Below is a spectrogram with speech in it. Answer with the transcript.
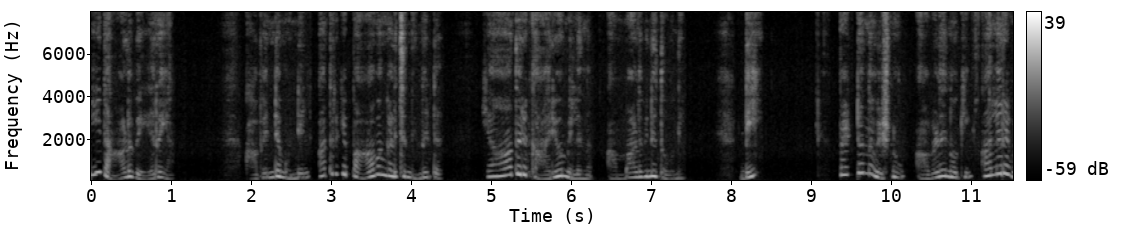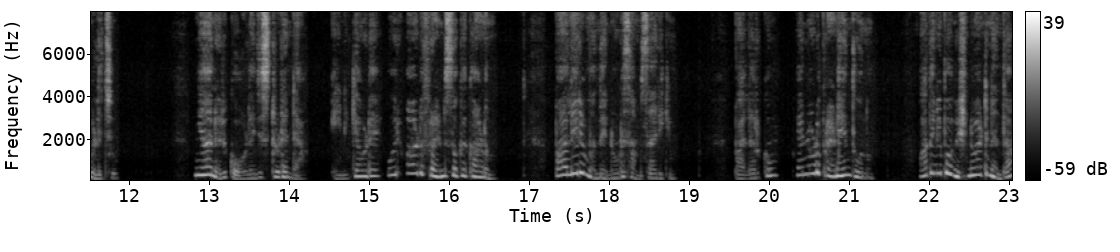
ഇതാൾ വേറെയാ. അവന്റെ മുന്നിൽ അത്രയ്ക്ക് പാവം കളിച്ച് നിന്നിട്ട് യാതൊരു കാര്യവുമില്ലെന്ന് അമ്മാളുവിന് തോന്നി. ഡി പെട്ടെന്ന് വിഷ്ണു അവളെ നോക്കി അലറി വിളിച്ചു. ഞാനൊരു കോളേജ് സ്റ്റുഡന്റാ എനിക്കവിടെ ഒരുപാട് ഫ്രണ്ട്സൊക്കെ കാണും. പലരും വന്ന് എന്നോട് സംസാരിക്കും. പലർക്കും എന്നോട് പ്രണയം തോന്നും. അതിനിപ്പോ വിഷ്ണുവേട്ടൻ എന്താ?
